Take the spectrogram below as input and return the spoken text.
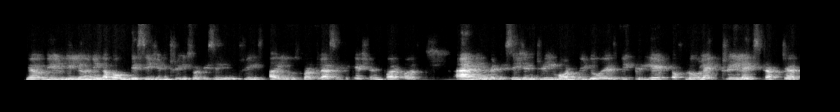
here we will be learning about decision trees. So decision trees are used for classification purpose and in the decision tree, what we do is we create a flow like tree-like structure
